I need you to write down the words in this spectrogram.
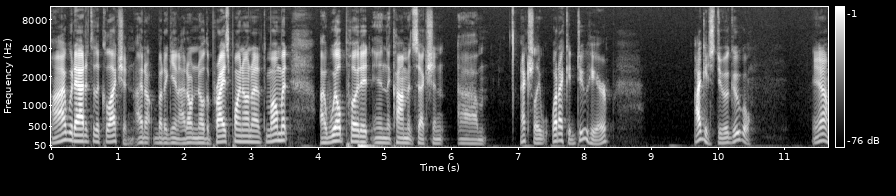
I would add it to the collection. I don't, but again, I don't know the price point on it at the moment. I will put it in the comment section. Um, actually, what I could do here, I could just do a Google. Yeah,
